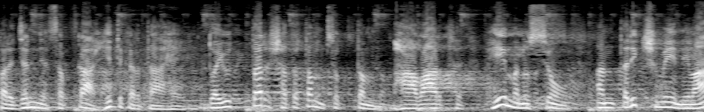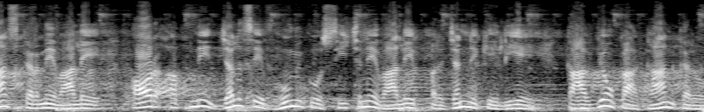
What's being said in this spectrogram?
परजन्य सबका हित करता है। द्वयुत्तर शततम सुक्तम। भावार्थ, हे मनुष्यों, अंतरिक्ष में निवास करने वाले और अपने जल से भूमि को सींचने वाले परजन्य के लिए काव्यों का गान करो,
